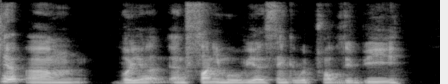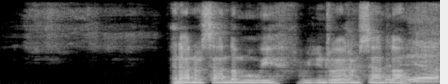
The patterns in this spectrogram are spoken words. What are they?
Yeah. Um, but yeah, and funny movie, I think it would probably be an Adam Sandler movie. I really enjoy Adam Sandler. yeah.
